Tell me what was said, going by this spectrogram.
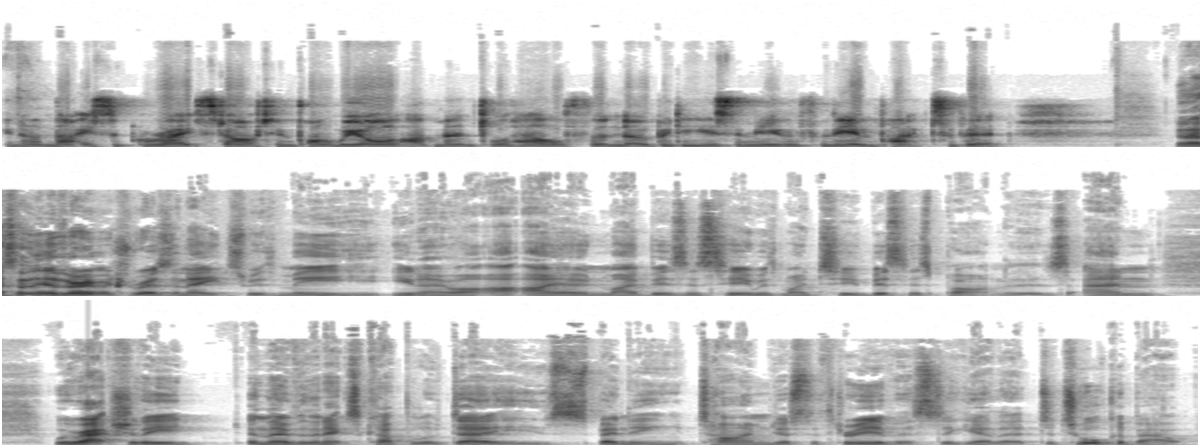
you know, and that is a great starting point. We all have mental health, and nobody is immune from the impact of it. And that's something that very much resonates with me. You know, I, I own my business here with my two business partners, and we're actually, and over the next couple of days, spending time just the three of us together to talk about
